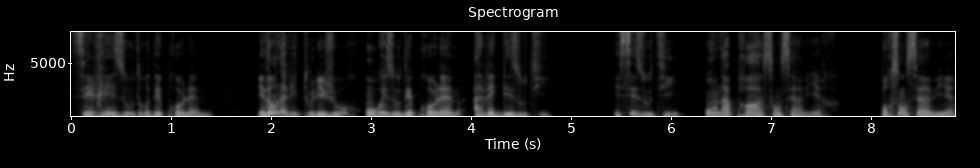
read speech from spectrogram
c'est résoudre des problèmes. Et dans la vie de tous les jours, on résout des problèmes avec des outils. Et ces outils, on apprend à s'en servir. Pour s'en servir,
